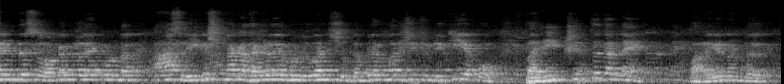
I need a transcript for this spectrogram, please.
രണ്ട് ശ്ലോകങ്ങളെ കൊണ്ട് ആ ശ്രീകൃഷ്ണ കഥകളെ മുഴുവൻ ശുദ്ധബ്രഹ്മർഷി ചുരുക്കിയപ്പോ പരീക്ഷിത്ത് തന്നെ പറയുന്നുണ്ട്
